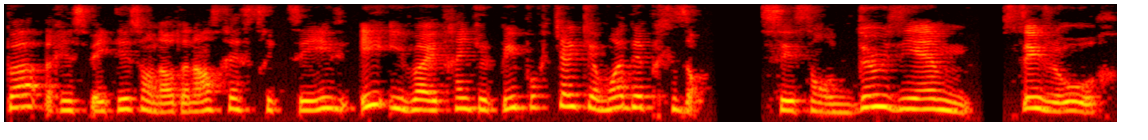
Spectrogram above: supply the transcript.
pas respecté son ordonnance restrictive et il va être inculpé pour quelques mois de prison. C'est son deuxième séjour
